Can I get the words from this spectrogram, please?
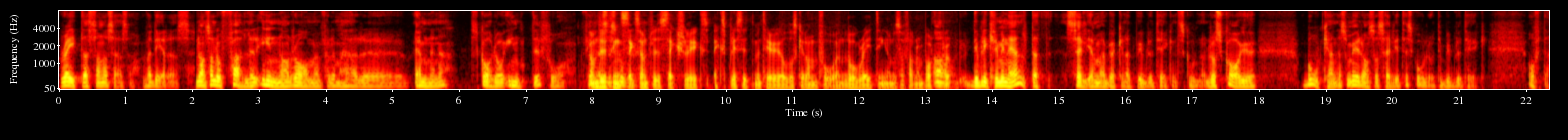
ratas, som de säger, så, värderas. De som då faller inom ramen för de här eh, ämnena ska då inte få Om det finns exempelvis sexually explicit material, då ska de få en låg rating och så faller de bort. Ja, det blir kriminellt att sälja de här böckerna till biblioteken, till skolorna. Då ska ju bokhandeln, som är de som säljer till skolor och till bibliotek ofta,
